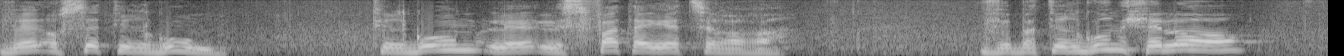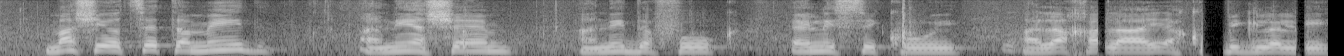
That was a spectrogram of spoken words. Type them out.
ועושה תרגום, תרגום לשפת היצר הרע. ובתרגום שלו, מה שיוצא תמיד, אני אשם, אני דפוק, אין לי סיכוי, הלך עליי, הכל בגללי.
